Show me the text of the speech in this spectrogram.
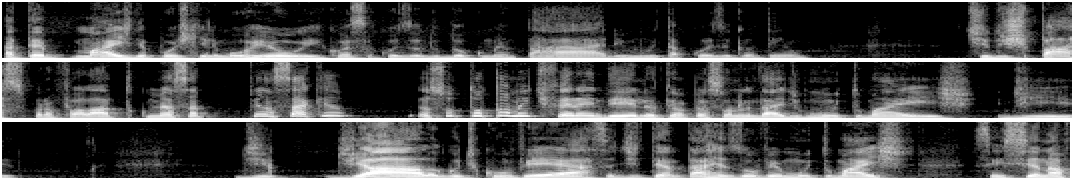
até mais depois que ele morreu e com essa coisa do documentário e muita coisa que eu tenho tido espaço pra falar, tu começa a pensar que eu sou totalmente diferente dele. Eu tenho uma personalidade muito mais de, de diálogo, de conversa, de tentar resolver muito mais sem ser na,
